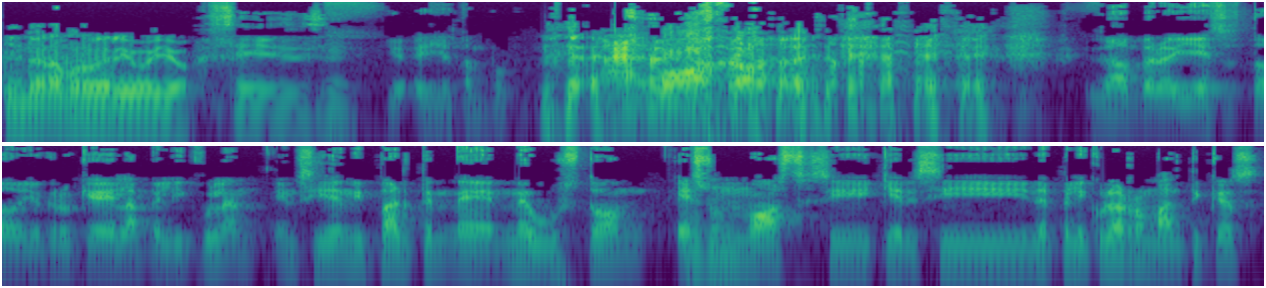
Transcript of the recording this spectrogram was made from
y no éramos Rodrigo y yo. Sí, sí, sí. Yo, eh, yo tampoco. No, pero y eso es todo. Yo creo que la película en sí de mi parte me, me gustó. Es un must. Si quieres, si de películas románticas,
